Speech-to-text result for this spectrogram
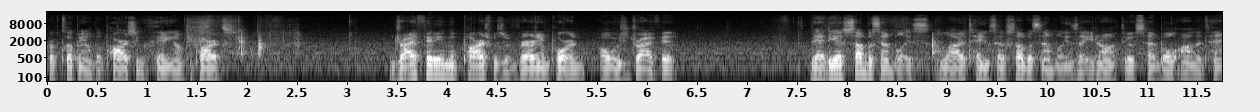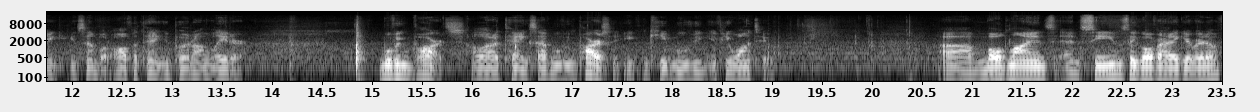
for clipping out the parts and cleaning up the parts. Dry fitting the parts, which are very important. Always dry fit. The idea of sub-assemblies. A lot of tanks have sub-assemblies that you don't have to assemble on the tank. You can assemble it off the tank and put it on later. Moving parts. A lot of tanks have moving parts that you can keep moving if you want to. Uh, mold lines and seams they go over how to get rid of.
